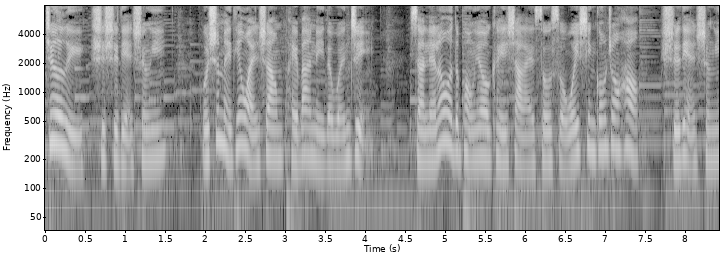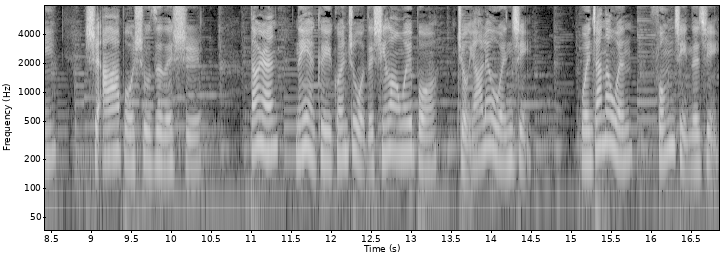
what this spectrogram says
这里是十点声音，我是每天晚上陪伴你的文景。想联络我的朋友，可以上来搜索微信公众号“十点声音”。是阿拉伯数字的十，当然，你也可以关注我的新浪微博九幺六文景，文章的文，风景的景。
